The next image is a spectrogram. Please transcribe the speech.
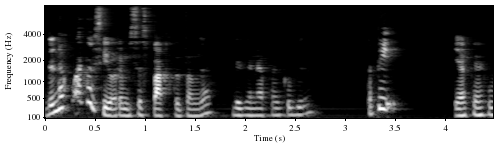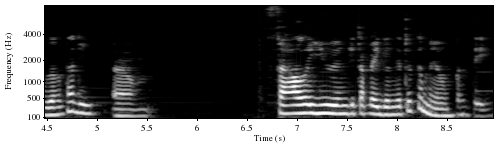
dan aku tahu sih orang bisa sepakat atau enggak dengan apa yang aku bilang. Tapi ya kayak aku bilang tadi um, value yang kita pegang itu tuh memang penting.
